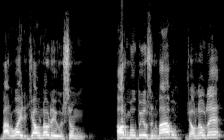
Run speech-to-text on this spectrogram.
By the way, did y'all know there was some automobiles in the Bible? Did y'all know that?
